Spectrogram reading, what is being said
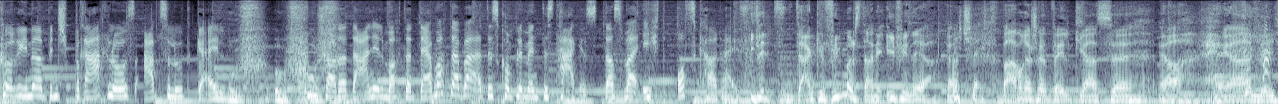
Corinna, bin sprachlos, absolut geil. Uff, uff, Puh, uff. schau, der Daniel macht da, der macht aber das Kompliment des Tages. Das war echt Oscar-reif. Danke vielmals, Daniel. Ich finde ja. ja. Nicht schlecht. Barbara schreibt Weltklasse. Ja, herrlich.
